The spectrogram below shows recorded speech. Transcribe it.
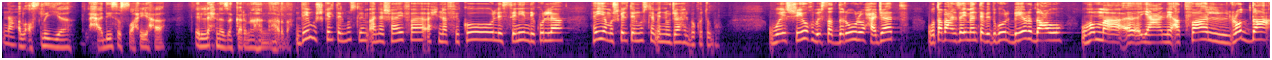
نعم. الأصلية الحديث الصحيحه اللي إحنا ذكرناها النهارده. دي مشكلة المسلم أنا شايفة إحنا في كل السنين دي كلها هي مشكلة المسلم إنه جاهل بكتبه. والشيوخ بيصدروا له حاجات وطبعا زي ما أنت بتقول بيرضعوا وهم آه، يعني أطفال رضع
